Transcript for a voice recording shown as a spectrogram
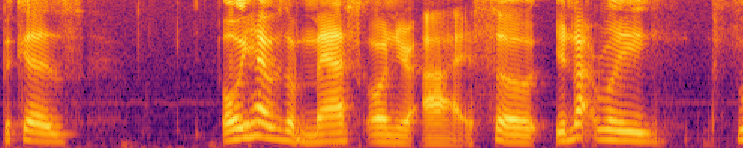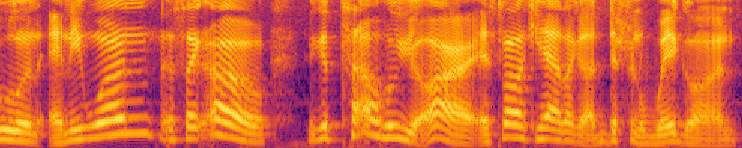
because all you have is a mask on your eyes, so you're not really fooling anyone. It's like, oh, you could tell who you are. It's not like you had like a different wig on.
